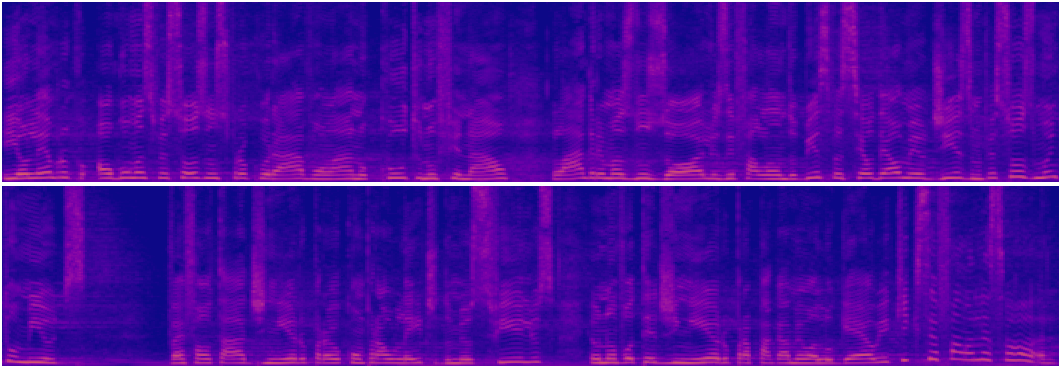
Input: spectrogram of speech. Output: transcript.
E eu lembro que algumas pessoas nos procuravam lá no culto no final, lágrimas nos olhos e falando: Bispo, se eu der o meu dízimo, pessoas muito humildes, vai faltar dinheiro para eu comprar o leite dos meus filhos, eu não vou ter dinheiro para pagar meu aluguel. E o que, que você fala nessa hora?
